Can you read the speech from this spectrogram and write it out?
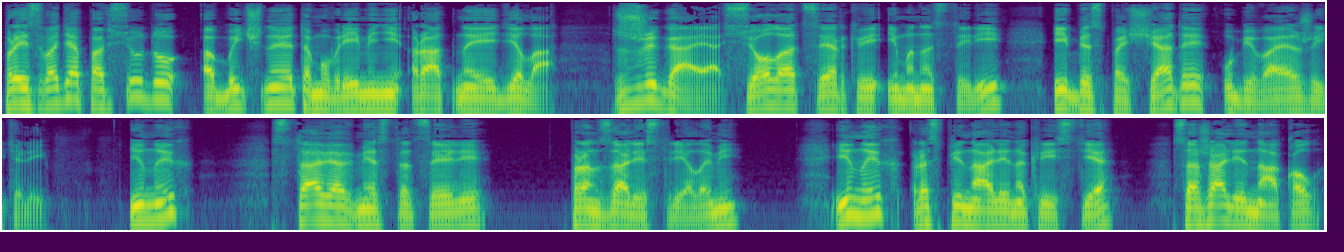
производя повсюду обычные тому времени ратные дела, сжигая села, церкви и монастыри и без пощады убивая жителей. Иных ставя вместо цели, пронзали стрелами, иных распинали на кресте, сажали на кол,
